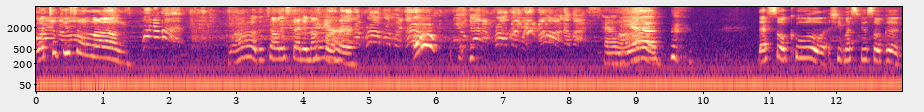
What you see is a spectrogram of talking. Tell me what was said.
What took you so long? One of us! Wow, the town is standing up for her. a problem with her! Oh! You got a problem with all of us! Hell yeah. That's so cool. She must feel so good.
